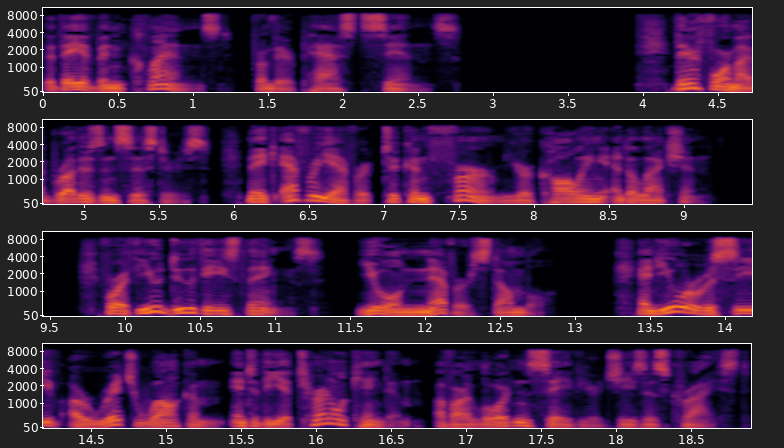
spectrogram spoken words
that they have been cleansed from their past sins therefore my brothers and sisters make every effort to confirm your calling and election. For if you do these things you will never stumble and you will receive a rich welcome into the eternal kingdom of our lord and savior jesus christ.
